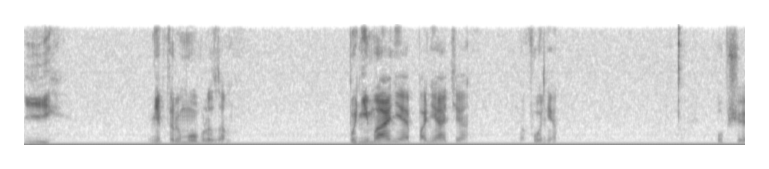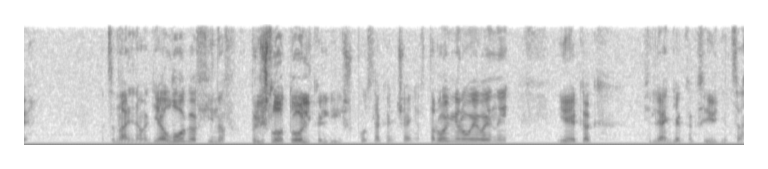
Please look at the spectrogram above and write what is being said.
и некоторым образом понимание, понятие на фоне общенационального диалога финнов пришло только лишь после окончания Второй мировой войны. И как Финляндия, как союзница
